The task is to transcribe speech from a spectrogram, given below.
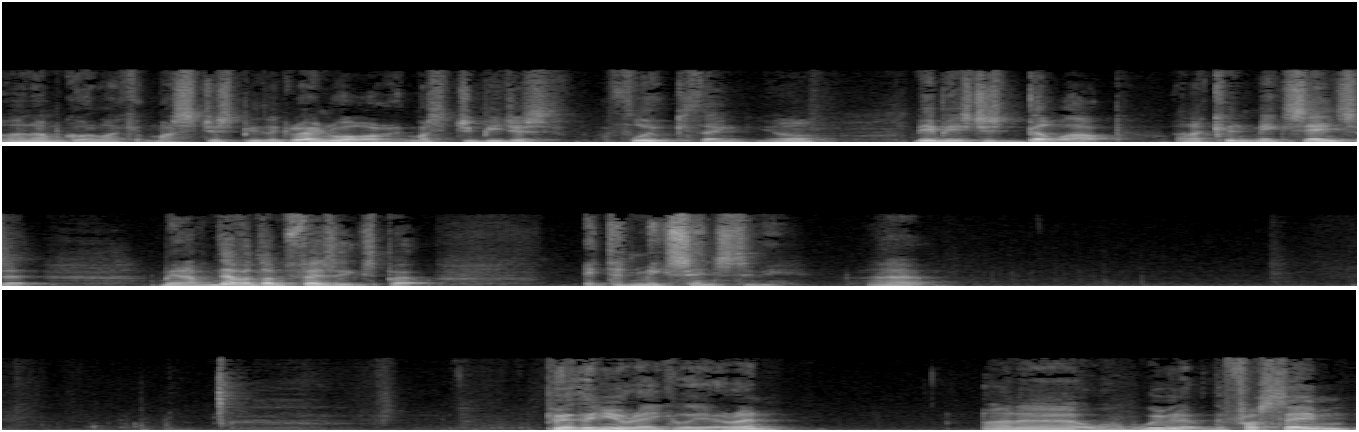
And I'm going like, it must just be the groundwater. It must be just a fluke thing, you know. Maybe it's just built up, and I couldn't make sense of it. I mean, I've never done physics, but it didn't make sense to me. Right? Put the new regulator in, and uh, wait a minute. The first time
